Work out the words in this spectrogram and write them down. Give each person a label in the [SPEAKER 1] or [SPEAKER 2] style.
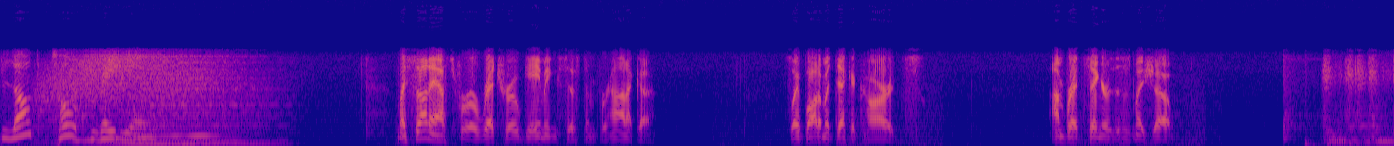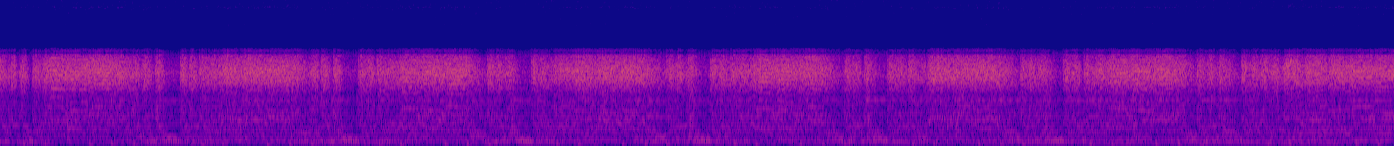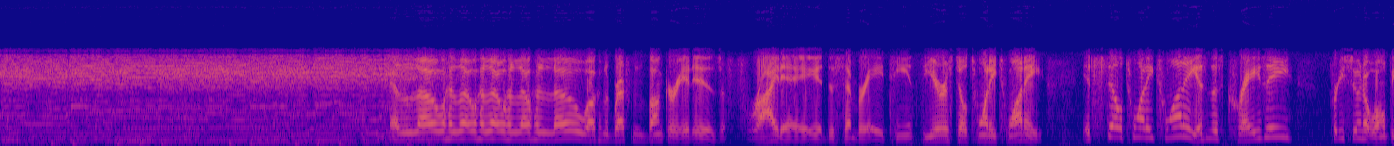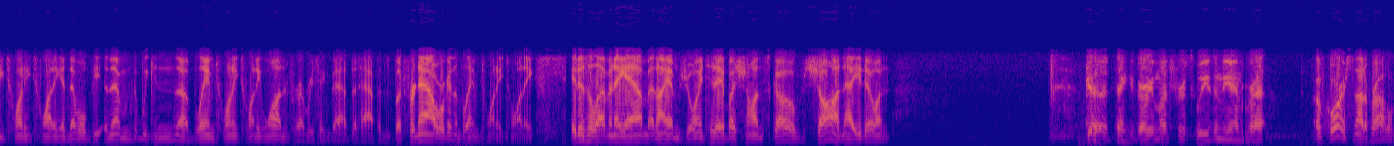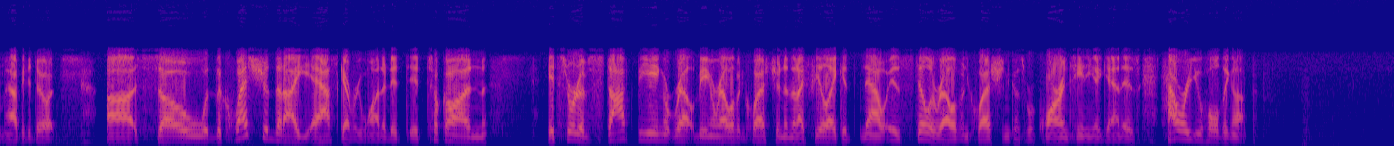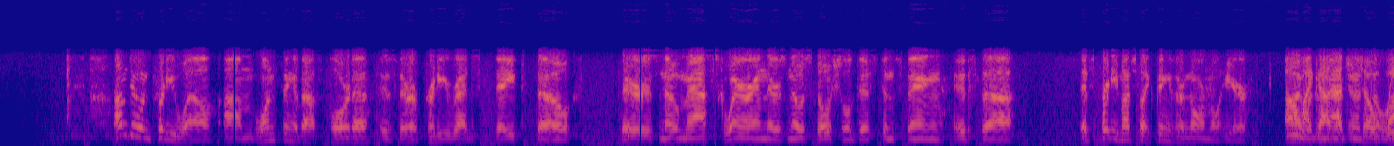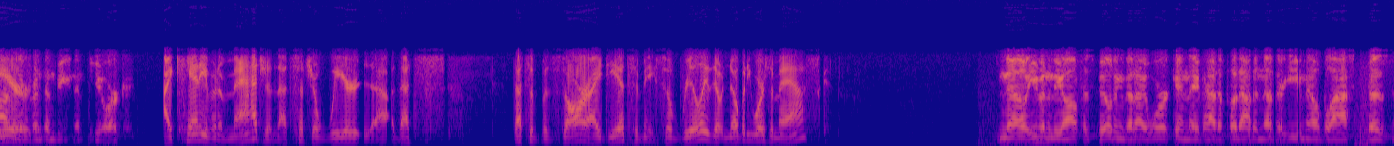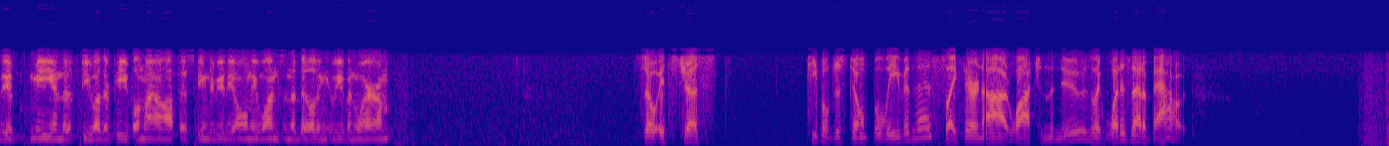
[SPEAKER 1] Blog Talk Radio.
[SPEAKER 2] My son asked for a retro gaming system for Hanukkah. So I bought him a deck of cards. I'm Brett Singer. This is my show. Hello, hello, hello, hello, hello. Welcome to Brett from the Bunker. It is Friday, December 18th. The year is still 2020. It's still 2020. Isn't this crazy? Pretty soon it won't be 2020, and then we'll be, and then we can uh, blame 2021 for everything bad that happens. But for now, we're going to blame 2020. It is 11 a.m., and I am joined today by Sean Skove. Sean, how you doing?
[SPEAKER 3] Good. Thank you very much for squeezing me in, Brett.
[SPEAKER 2] Of course, not a problem. Happy to do it. Uh, so the question that I ask everyone, and it, it took on it sort of stopped being a re- being a relevant question, and then I feel like it now is still a relevant question because we're quarantining again. Is how are you holding up?
[SPEAKER 3] I'm doing pretty well. Um, one thing about Florida is they're a pretty red state, so there's no mask wearing, there's no social distancing. It's uh, it's pretty much like things are normal here.
[SPEAKER 2] Oh
[SPEAKER 3] I
[SPEAKER 2] my God,
[SPEAKER 3] imagine
[SPEAKER 2] that's
[SPEAKER 3] it's
[SPEAKER 2] so
[SPEAKER 3] a lot
[SPEAKER 2] weird.
[SPEAKER 3] different than being in New York.
[SPEAKER 2] I can't even imagine. That's such a weird. Uh, that's that's a bizarre idea to me. So really, nobody wears a mask?
[SPEAKER 3] No, even in the office building that I work in, they've had to put out another email blast because the, me and the few other people in my office seem to be the only ones in the building who even wear them.
[SPEAKER 2] So it's just people just don't believe in this. Like they're not watching the news. Like what is that about?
